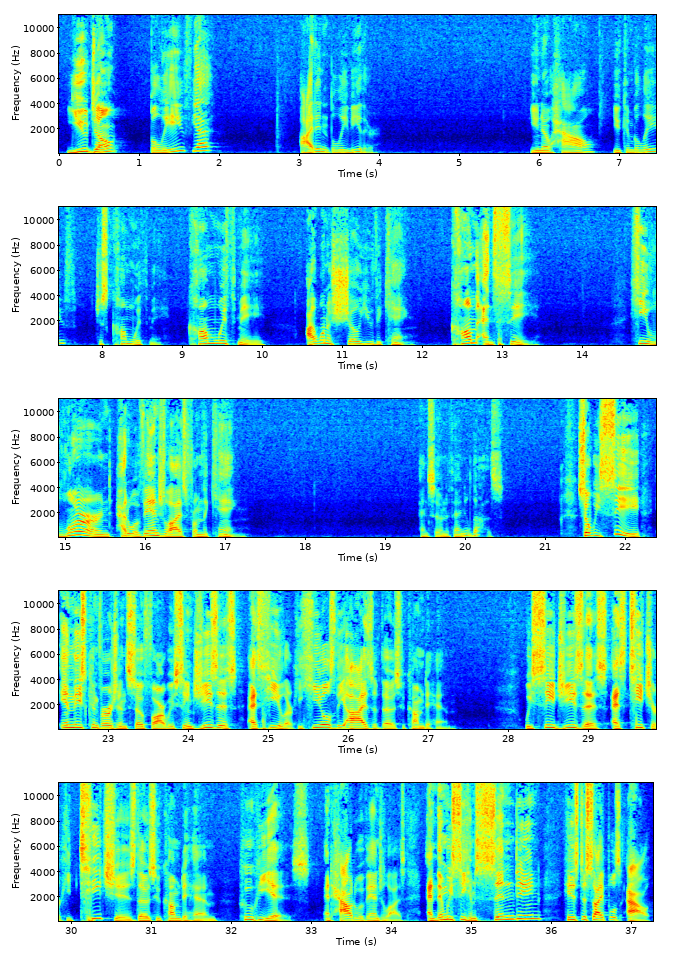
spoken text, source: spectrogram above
You don't believe yet? I didn't believe either. You know how you can believe? Just come with me. Come with me. I want to show you the king. Come and see. He learned how to evangelize from the king. And so Nathanael does. So we see in these conversions so far, we've seen Jesus as healer. He heals the eyes of those who come to him. We see Jesus as teacher. He teaches those who come to him who he is and how to evangelize. And then we see him sending his disciples out,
